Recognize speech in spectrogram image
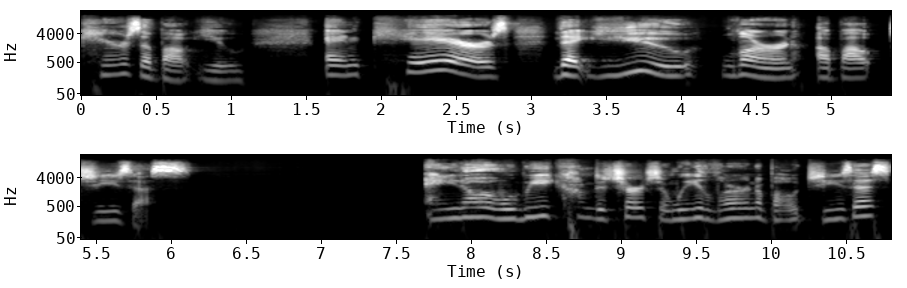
cares about you and cares that you learn about Jesus. And you know, when we come to church and we learn about Jesus,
